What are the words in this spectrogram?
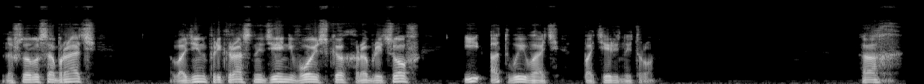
но чтобы собрать в один прекрасный день войско храбрецов и отвоевать потерянный трон. «Ах,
